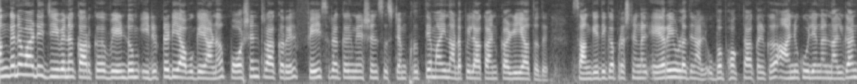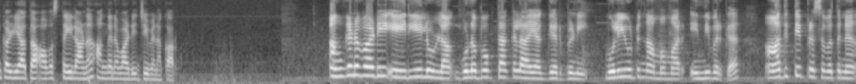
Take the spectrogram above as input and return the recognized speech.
അംഗനവാടി ജീവനക്കാർക്ക് വീണ്ടും ഇരുട്ടടിയാവുകയാണ് പോഷൻ ട്രാക്കറിൽ ഫേസ് റെക്കഗ്നേഷൻ സിസ്റ്റം കൃത്യമായി നടപ്പിലാക്കാൻ കഴിയാത്തത്. സാങ്കേതിക പ്രശ്നങ്ങൾ ഏറെയുള്ളതിനാൽ ഉപഭോക്താക്കൾക്ക് ആനുകൂല്യങ്ങൾ നൽകാൻ കഴിയാത്ത അവസ്ഥയിലാണ് അംഗനവാടി ജീവനക്കാർ. അങ്കണവാടി ഏരിയയിലുള്ള ഗുണഭോക്താക്കളായ ഗർഭിണി മുലയൂട്ടുന്ന അമ്മമാർ എന്നിവർക്ക് ആദ്യത്തെ പ്രസവത്തിന്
